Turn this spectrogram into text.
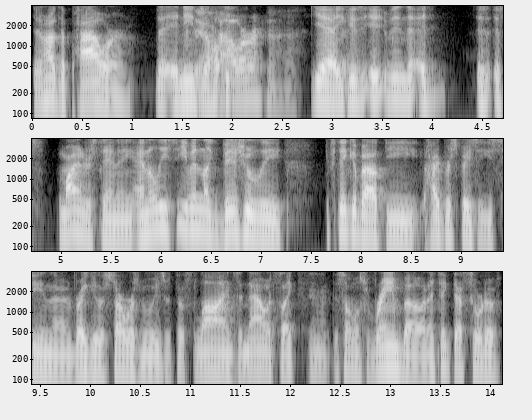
They don't have the power. The- It needs a whole Power. Uh, Yeah, Okay. because it, I it, it's it's my understanding, and at least even like visually, if you think about the hyperspace that you see in the regular Star Wars movies with those lines, and now it's like Mm. this almost rainbow, and I think that's sort of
